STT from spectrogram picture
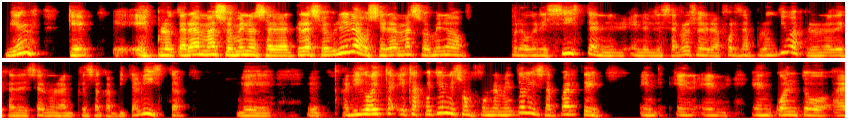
¿bien? Que eh, explotará más o menos a la clase obrera o será más o menos progresista en el, desarrollo de las fuerzas productivas, pero no deja de ser una empresa capitalista. Eh, digo, estas cuestiones son fundamentales, aparte en, cuanto a,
